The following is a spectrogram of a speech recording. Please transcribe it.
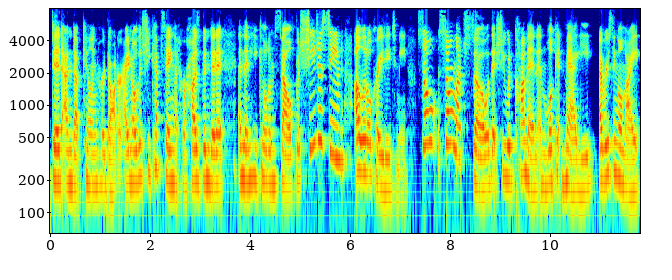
did end up killing her daughter. I know that she kept saying that her husband did it and then he killed himself, but she just seemed a little crazy to me. So, so much so that she would come in and look at Maggie every single night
